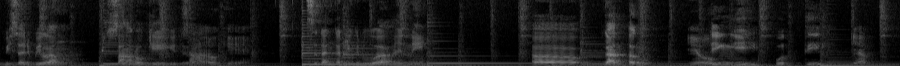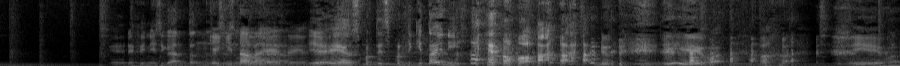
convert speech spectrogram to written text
bisa dibilang sangat oke gitu. sangat oke ya Sedangkan yang kedua ini eh, ganteng, yo tinggi, putih. Yap. Ya, definisi ganteng. Kayak kita lah ya, kayak- Ya, yang seperti seperti kita ini. Aduh. Iya, Pak. iya, Pak.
